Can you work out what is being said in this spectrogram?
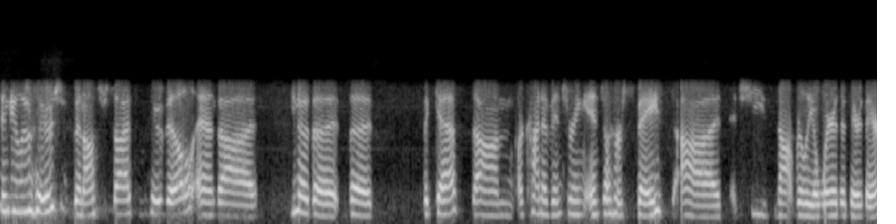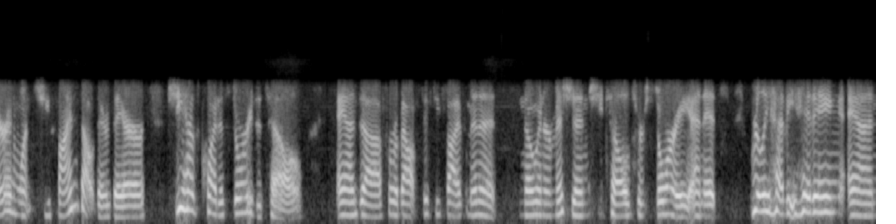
Cindy Lou Who. She's been ostracized from Whoville, and uh, you know the the the guests um, are kind of entering into her space. Uh, she's not really aware that they're there, and once she finds out they're there, she has quite a story to tell. And uh, for about 55 minutes, no intermission, she tells her story, and it's really heavy hitting, and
